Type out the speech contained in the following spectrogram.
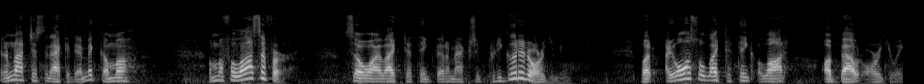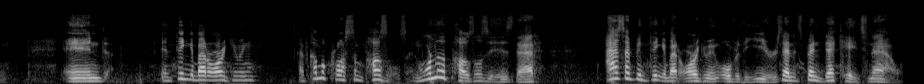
And I'm not just an academic, I'm a, I'm a philosopher. So I like to think that I'm actually pretty good at arguing. But I also like to think a lot about arguing. And in thinking about arguing, I've come across some puzzles. And one of the puzzles is that as I've been thinking about arguing over the years, and it's been decades now,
